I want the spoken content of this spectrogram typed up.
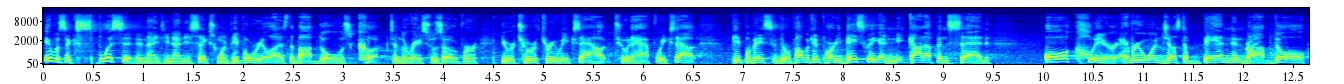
it was explicit in 1996 when people realized that Bob Dole was cooked and the race was over. You were two or three weeks out, two and a half weeks out. People basically, the Republican Party basically got up and said, all clear, everyone just abandon Bob Dole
